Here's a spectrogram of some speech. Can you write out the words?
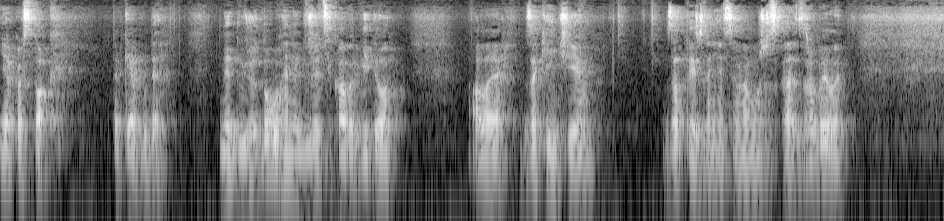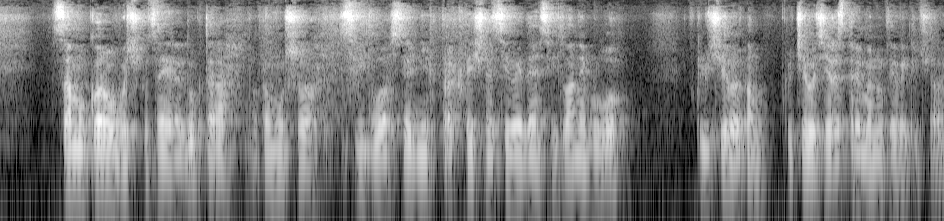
якось так. Таке буде не дуже довге, не дуже цікаве відео. Але закінчуємо За тиждень це ми, можна сказати, зробили. Саму коробочку цієї редуктора, тому що світло сьогодні практично цілий день світла не було. Включили там, включили через 3 минути виключили.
